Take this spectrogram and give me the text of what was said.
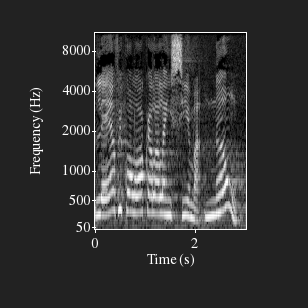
levo e coloco ela lá em cima. Não!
